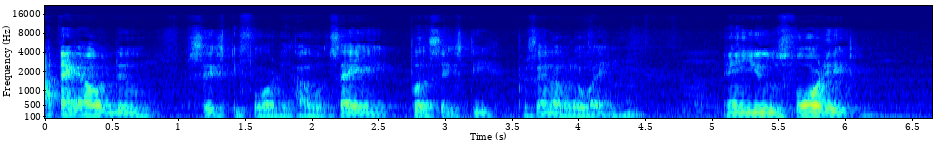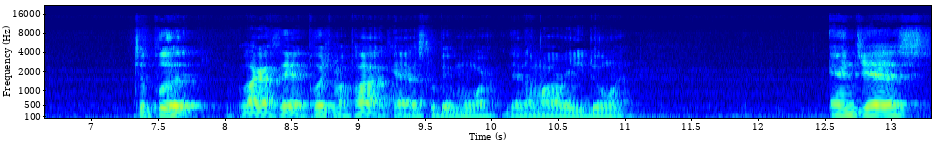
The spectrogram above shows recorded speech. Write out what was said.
I think I would do 60-40. I would say put sixty percent of it away, and use forty to put, like I said, push my podcast a little bit more than I'm already doing, and just,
